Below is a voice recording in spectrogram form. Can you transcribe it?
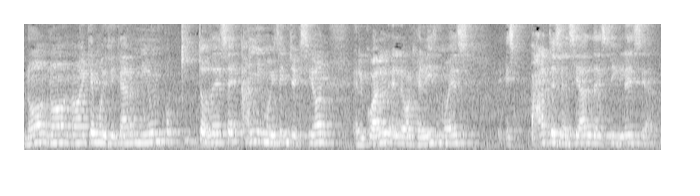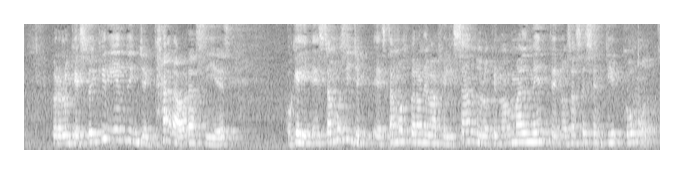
No, no, no hay que modificar ni un poquito de ese ánimo y esa inyección, el cual el evangelismo es, es parte esencial de esta iglesia. Pero lo que estoy queriendo inyectar ahora sí es, ok, estamos, estamos perdón, evangelizando lo que normalmente nos hace sentir cómodos.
